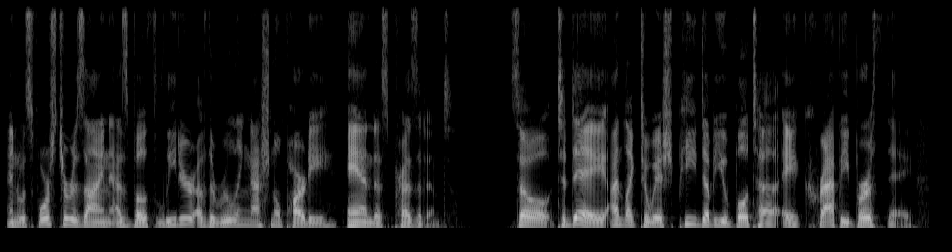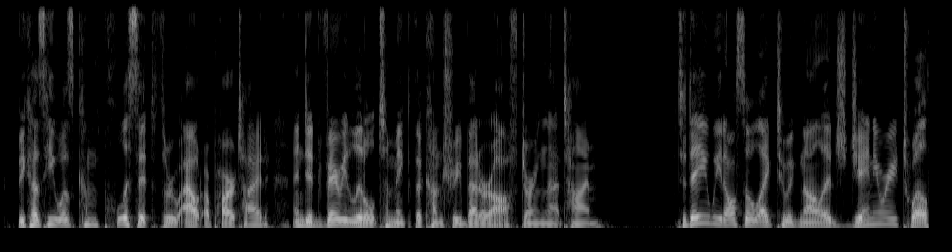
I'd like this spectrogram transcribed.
and was forced to resign as both leader of the ruling National Party and as president. So today, I'd like to wish P.W. Botha a crappy birthday because he was complicit throughout apartheid and did very little to make the country better off during that time. Today, we'd also like to acknowledge January 12,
